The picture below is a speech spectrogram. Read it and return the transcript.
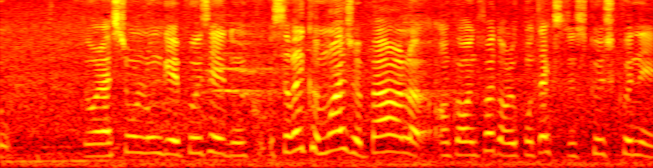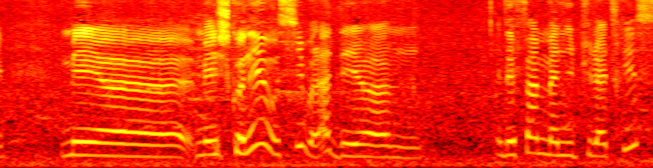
de- de relation longue et posée. Donc c'est vrai que moi je parle encore une fois dans le contexte de ce que je connais. Mais, mais je connais aussi voilà, des, des femmes manipulatrices,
